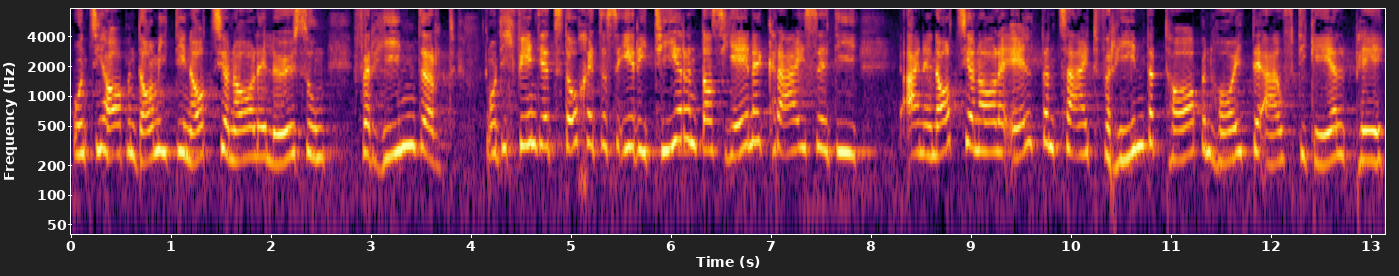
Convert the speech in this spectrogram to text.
und sie haben damit die nationale Lösung verhindert. Und ich finde jetzt doch etwas irritierend, dass jene Kreise, die eine nationale Elternzeit verhindert haben, heute auf die GLP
